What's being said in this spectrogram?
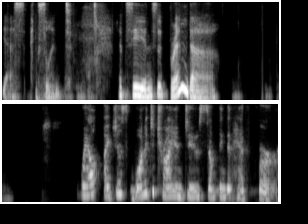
Yes, excellent. Let's see, and this is Brenda. Well, I just wanted to try and do something that had fur.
